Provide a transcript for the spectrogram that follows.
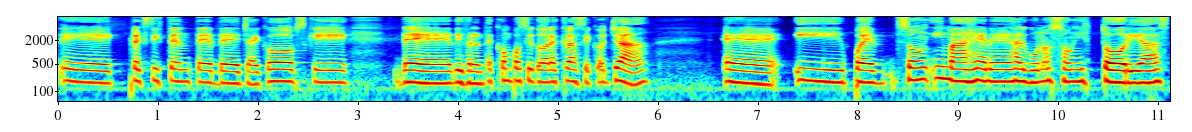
eh, preexistentes de Tchaikovsky, de diferentes compositores clásicos ya. Eh, y pues son imágenes, algunos son historias,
